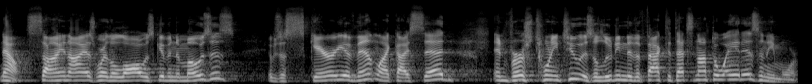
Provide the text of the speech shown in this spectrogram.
Now, Sinai is where the law was given to Moses. It was a scary event, like I said. And verse 22 is alluding to the fact that that's not the way it is anymore.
